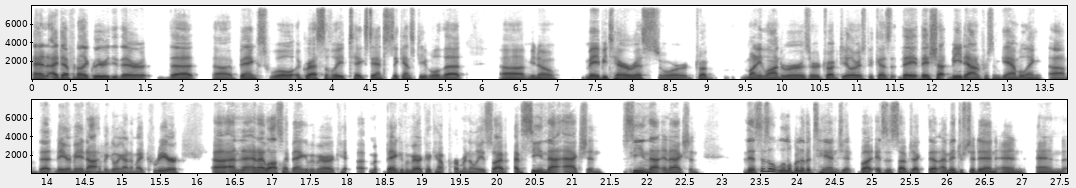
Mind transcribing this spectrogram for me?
And i definitely agree with you there that uh, banks will aggressively take stances against people that um, you know may be terrorists or drug money launderers or drug dealers because they they shut me down for some gambling um, that may or may not have been going on in my career uh, and and I lost my Bank of America uh, Bank of America account permanently. So I've I've seen that action, seen that in action. This is a little bit of a tangent, but it's a subject that I'm interested in, and and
